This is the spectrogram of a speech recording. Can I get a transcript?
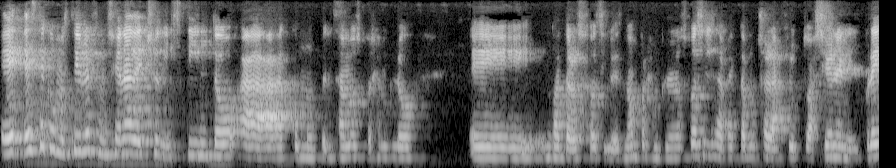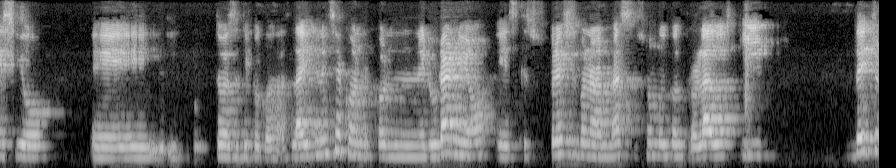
e, este combustible funciona de hecho distinto a como pensamos, por ejemplo, eh, en cuanto a los fósiles, ¿no? Por ejemplo, en los fósiles afecta mucho la fluctuación en el precio eh, y todo ese tipo de cosas. La diferencia con, con, el uranio es que sus precios, bueno, además son muy controlados y de hecho,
